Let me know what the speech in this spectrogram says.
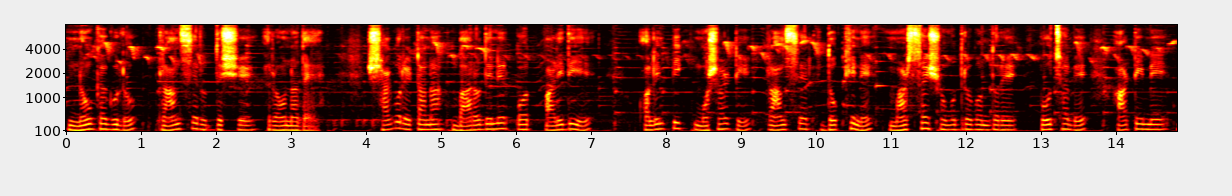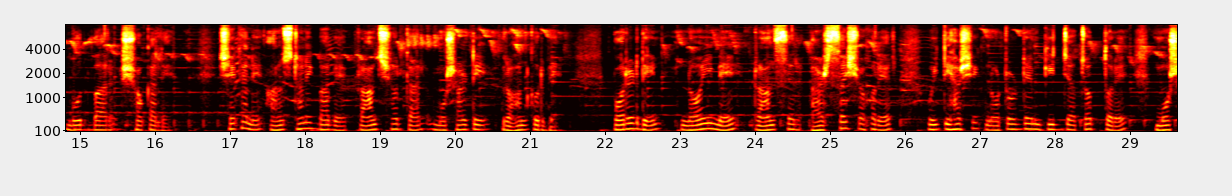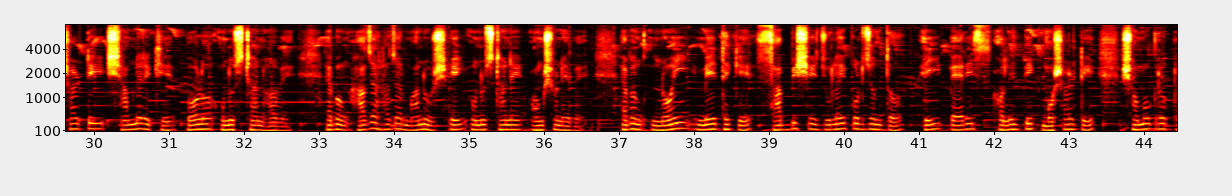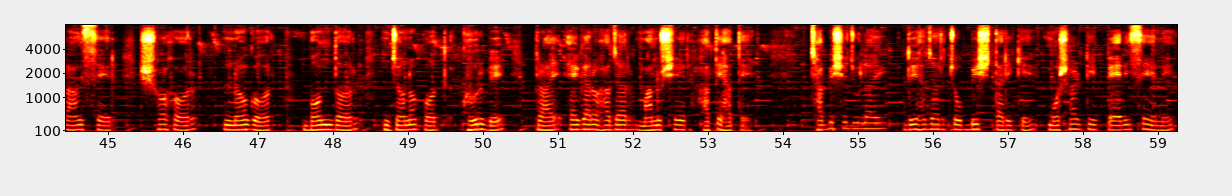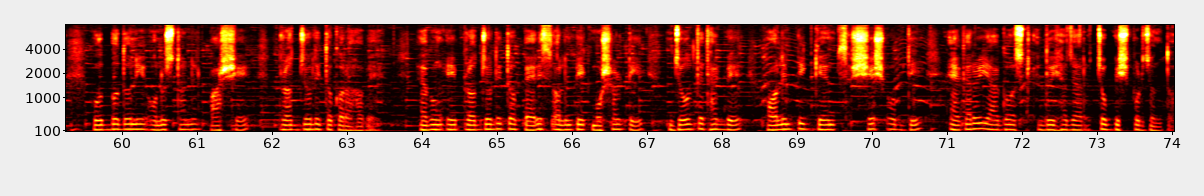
নৌকাগুলো ফ্রান্সের উদ্দেশ্যে রওনা দেয়। সাগরে টানা বারো দিনের পথ পাড়ি দিয়ে অলিম্পিক মশালটি ফ্রান্সের দক্ষিণে মার্সাই সমুদ্র বন্দরে পৌঁছাবে আটই মে বুধবার সকালে। সেখানে আনুষ্ঠানিকভাবে ফ্রান্স সরকার মশালটি গ্রহণ করবে। পরের দিন নয় মে ফ্রান্সের ভার্সাই শহরের ঐতিহাসিক নটরডেম গির্জা চত্বরে মশালটি সামনে রেখে বড় অনুষ্ঠান হবে এবং হাজার হাজার মানুষ এই অনুষ্ঠানে অংশ নেবে এবং নয় মে থেকে ছাব্বিশে জুলাই পর্যন্ত এই প্যারিস অলিম্পিক মশালটি সমগ্র ফ্রান্সের শহর, নগর, বন্দর, জনপদ ঘুরবে প্রায় এগারো হাজার মানুষের হাতে হাতে। ছাব্বিশে জুলাই দুই হাজার চব্বিশ তারিখে মশালটি প্যারিসে এনে উদ্বোধনী অনুষ্ঠানের পাশে প্রজ্বলিত করা হবে এবং এই প্রজ্বলিত প্যারিস অলিম্পিক মশালটি জ্বলতে থাকবে অলিম্পিক গেমস শেষ অবধি এগারোই আগস্ট দুই হাজার চব্বিশ পর্যন্ত।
